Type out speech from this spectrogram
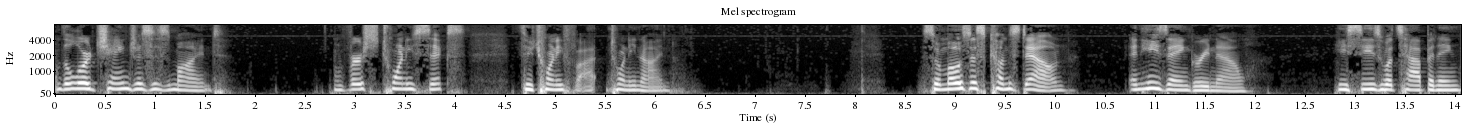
The Lord changes his mind verse 26 through 25, 29. So Moses comes down and he's angry now. He sees what's happening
